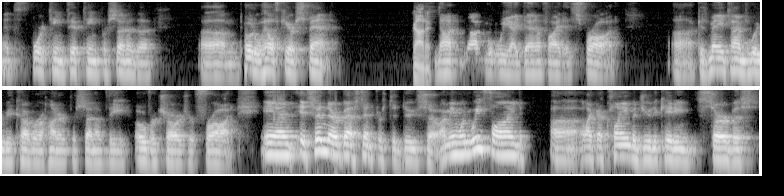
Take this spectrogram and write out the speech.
it's 14, 15% of the um, total healthcare spend. Got it. Not not what we identified as fraud because uh, many times we recover 100% of the overcharge or fraud. And it's in their best interest to do so. I mean, when we find uh, like a claim adjudicating service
